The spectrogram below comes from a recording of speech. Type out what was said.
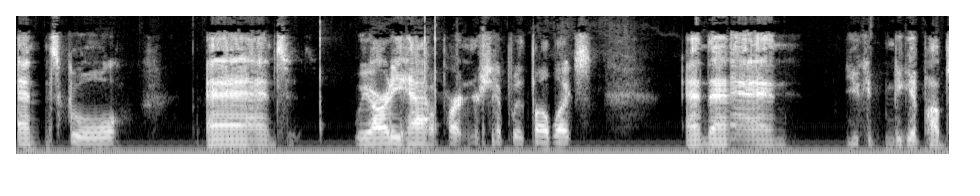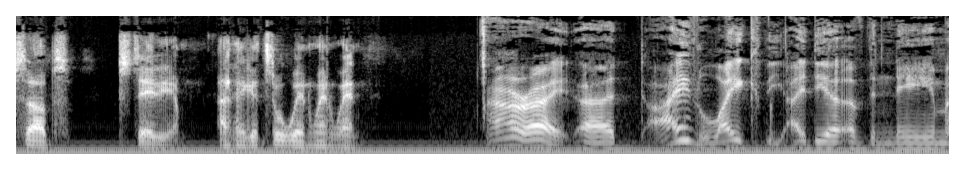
and it's cool, and we already have a partnership with Publix, and then you can get pub subs stadium. I think it's a win-win-win. All right, uh, I like the idea of the name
